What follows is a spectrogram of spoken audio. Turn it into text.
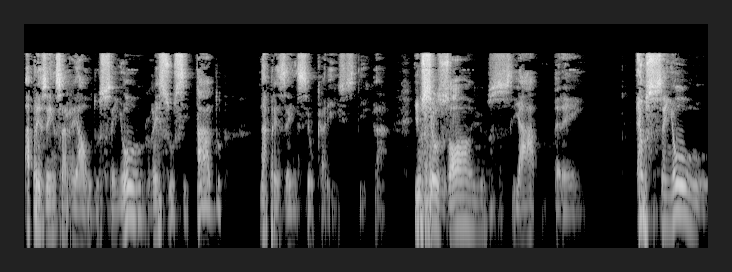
a presença real do Senhor ressuscitado na presença eucarística. E os seus olhos se abrem. É o Senhor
